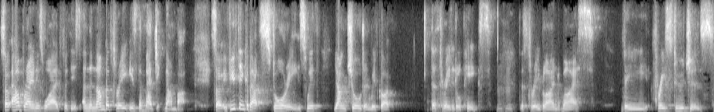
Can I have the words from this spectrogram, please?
So our brain is wired for this, and the number three is the magic number. So if you think about stories with young children, we've got the three little pigs, the three blind mice, the three stooges,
